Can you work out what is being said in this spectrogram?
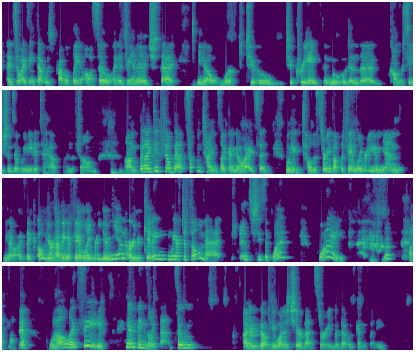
And so I think that was probably also an advantage that, you know, worked to to create the mood and the conversations that we needed to have in the film. Mm-hmm. Um, but I did feel bad sometimes. Like I know I said, well, you tell the story about the family reunion you know, it's like, oh, you're having a family reunion? Are you kidding? We have to film that. And she's like, what? Why? well, let's see. You know, things like that. So we, I don't know if you want to share that story, but that was kind of funny.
